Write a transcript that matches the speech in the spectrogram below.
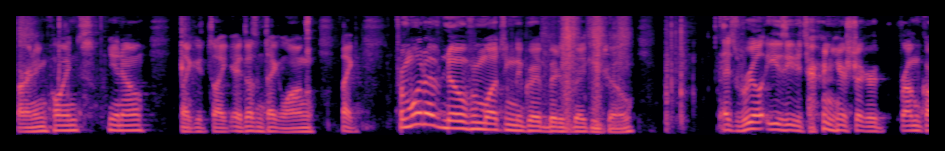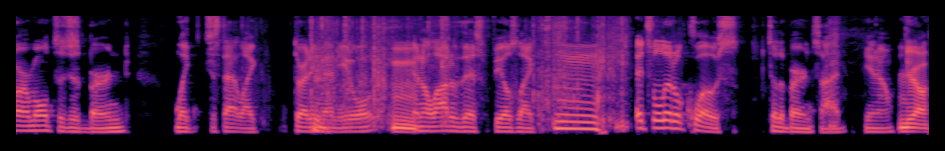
burning points, you know? Like it's like it doesn't take long. Like from what I've known from watching the Great British Baking Show, it's real easy to turn your sugar from caramel to just burned. Like just that like threading that needle. Mm. And a lot of this feels like mm, it's a little close to the burn side, you know? Yeah,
